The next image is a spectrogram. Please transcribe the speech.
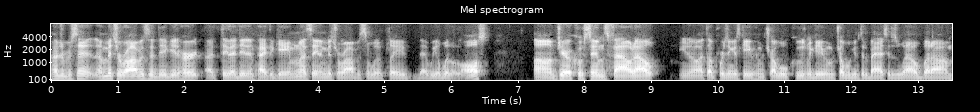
Hundred percent. Mitchell Robinson did get hurt. I think that did impact the game. I'm not saying that Mitchell Robinson would have played that we would have lost, um, Jericho Sims fouled out You know, I thought Porzingis gave him trouble. Kuzma gave him trouble getting to the basket as well. But um,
